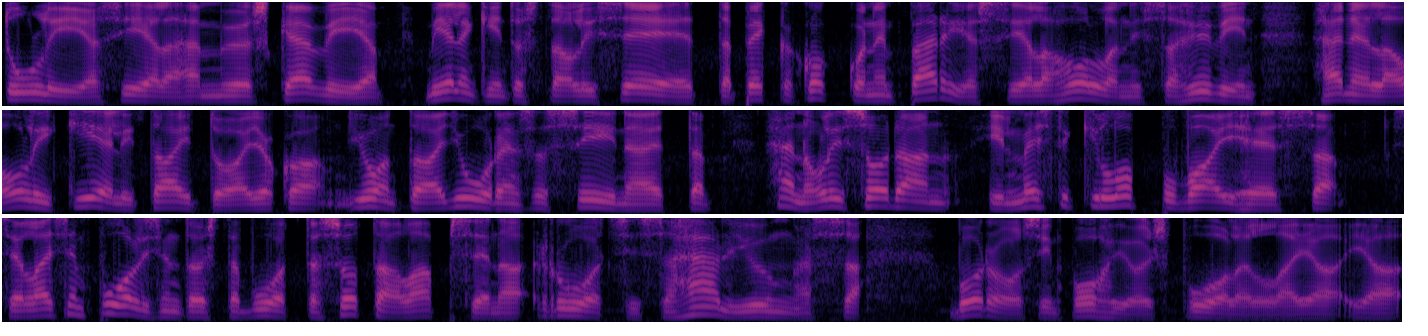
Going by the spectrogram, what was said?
tuli ja siellä hän myös kävi. Ja mielenkiintoista oli se, että Pekka Kokkonen pärjäsi siellä Hollannissa hyvin. Hänellä oli kielitaitoa, joka juontaa juurensa siinä, että hän oli sodan ilmeisestikin loppuvaiheessa sellaisen puolisentoista vuotta sotalapsena Ruotsissa, Häljungassa, Borosin pohjoispuolella. Ja, ja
